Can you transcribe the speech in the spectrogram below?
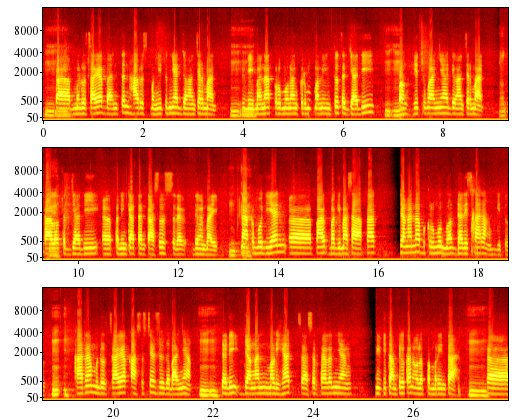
Mm, uh, menurut saya Banten harus menghitungnya dengan cermat. Mm, di mana kerumunan-kerumunan itu terjadi, mm, penghitungannya dengan cermat. Okay. Kalau terjadi uh, peningkatan kasus dengan baik. Okay. Nah, kemudian uh, bagi masyarakat janganlah berkerumun dari sekarang begitu. Mm -mm. Karena menurut saya kasusnya sudah banyak. Mm -mm. Jadi jangan melihat uh, surveillance yang ditampilkan oleh pemerintah. Mm -mm. Uh,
